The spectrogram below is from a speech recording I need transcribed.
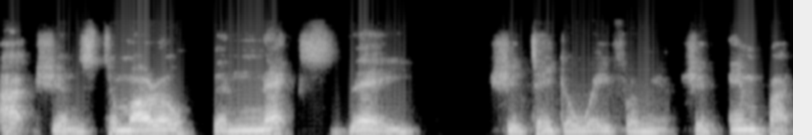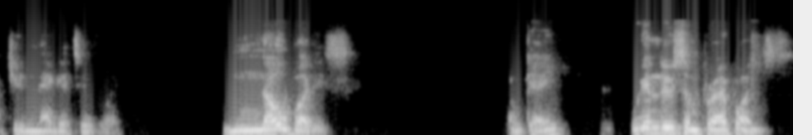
actions tomorrow, the next day, should take away from you, should impact you negatively. Nobody's. Okay? We're going to do some prayer points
